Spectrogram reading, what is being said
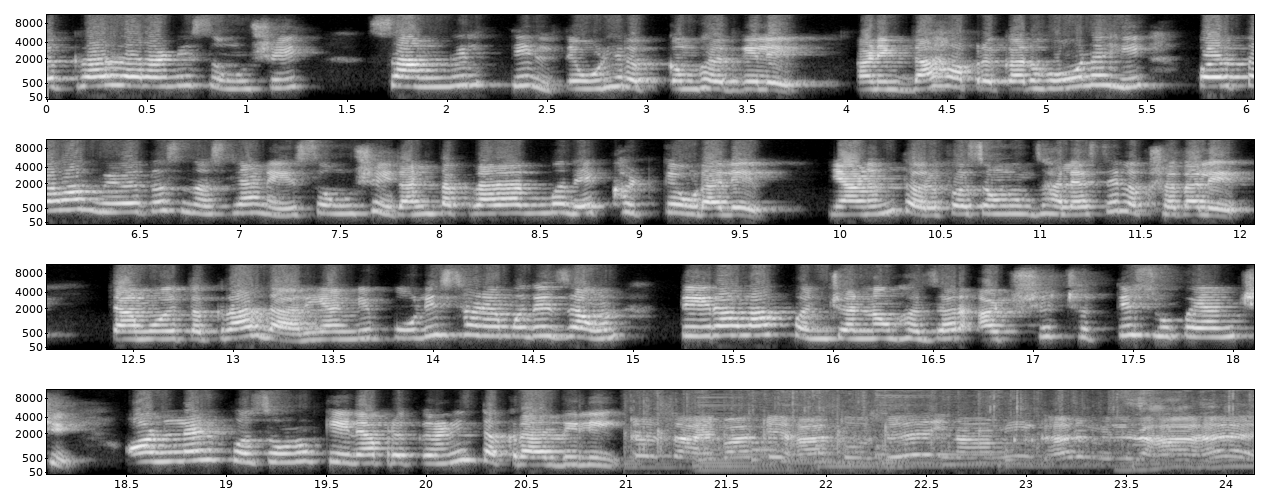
तक्रारदारांनी संशयित सांगतील तेवढी रक्कम भरत गेले. अनेकदा हा प्रकार होऊनही परतावा मिळतच नसल्याने संशयित आणि तक्रारांमध्ये खटके उडाले. यानंतर फसवणूक झाल्याचे लक्षात आले. त्यामुळे तक्रारदार यांनी पोलीस ठाण्यामध्ये जाऊन तेरा लाख पंच्याण्णव हजार आठशे छत्तीस रुपयांची ऑनलाईन फसवणूक केल्याप्रकरणी तक्रार दिली. डॉक्टर साहिबा के हाथों से इनामी घर मिल रहा है.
